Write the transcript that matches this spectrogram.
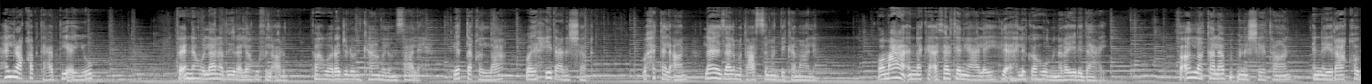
هل راقبت عبدي أيوب؟ فإنه لا نظير له في الأرض فهو رجل كامل صالح يتقي الله ويحيد عن الشر وحتى الآن لا يزال متعصما بكماله ومع أنك أثرتني عليه لأهلكه من غير داعي فالله طلب من الشيطان أنه يراقب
